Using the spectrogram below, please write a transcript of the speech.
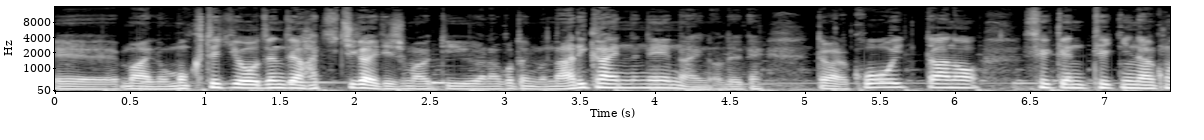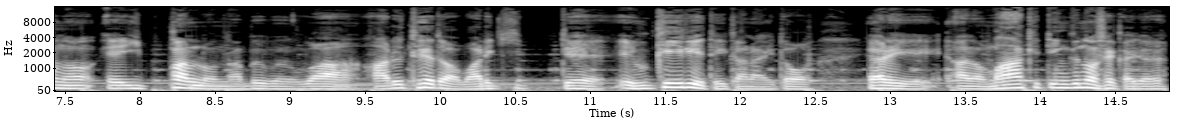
えー、まあ、の目的を全然履き違えてしまうっていうようなことにもなりかねないのでねだからこういったあの世間的なこの、一般論な部分はある程度は割り切って、受け入れていかないとやはりあのマーケティングの世界では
